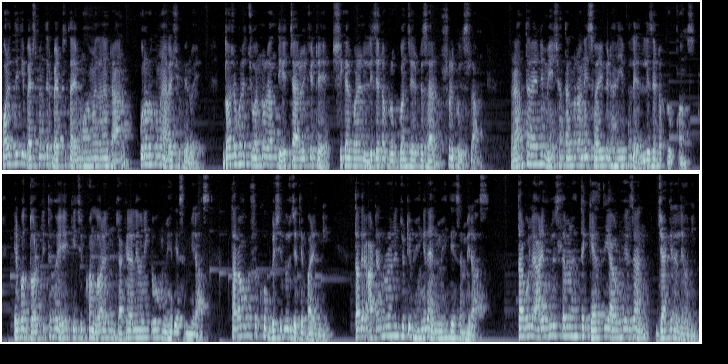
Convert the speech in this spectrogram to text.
পরের দিকে ব্যাটসম্যানদের ব্যর্থতায় মোহামেডানের রান কোনো রকমে আড়াইশো পেরোয়। দশ ওভারে চুয়ান্ন রান দিয়ে চার উইকেটে শিকার করেন লিজেন্ড অফ রূপগঞ্জের পেসার শরীফুল ইসলাম। রান তারায় নেমে সাতান্ন রানে ছয় উইকেট হারিয়ে ফেলে লিজেন্ড অফ রূপগঞ্জ। এরপর দলটিতে হয়ে কিছুক্ষণ লড়েন জাকের আলী অনেক এবং মেহেদি হাসান মিরাজ। তারা অবশ্য খুব বেশি দূর যেতে পারেননি। তাদের আটান্ন রানের জুটি ভেঙে দেন মেহেদি হাসান মিরাজ। তার বলে আরিফুল ইসলামের হাতে ক্যাচ দিয়ে আউট হয়ে যান জাকের আলী অনিক।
